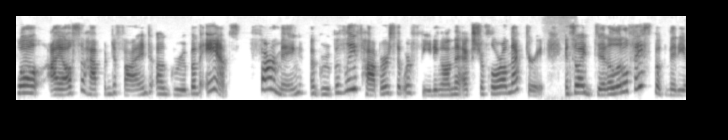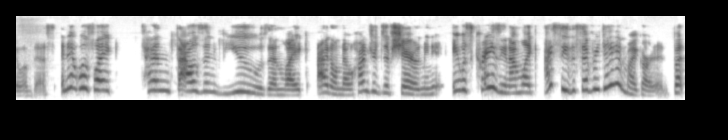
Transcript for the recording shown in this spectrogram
Well, I also happened to find a group of ants farming a group of leaf hoppers that were feeding on the extrafloral nectary. And so I did a little Facebook video of this, and it was like 10,000 views and like, I don't know, hundreds of shares. I mean, it, it was crazy. And I'm like, I see this every day in my garden. But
